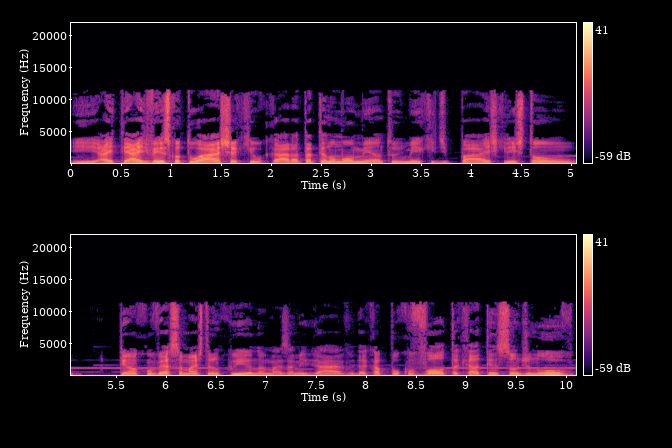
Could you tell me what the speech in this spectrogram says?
E aí tem às vezes quando tu acha que o cara tá tendo um momento meio que de paz, que eles estão tem uma conversa mais tranquila, mais amigável, daqui a pouco volta aquela tensão de novo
